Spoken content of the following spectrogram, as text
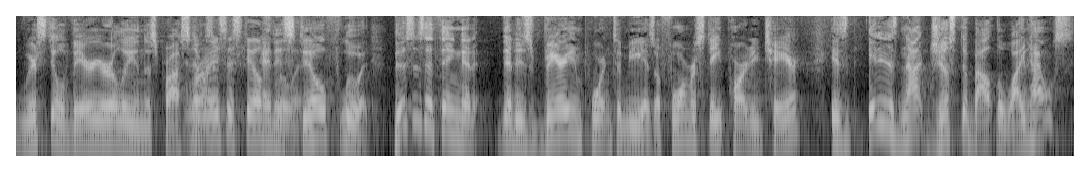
we're still very early in this process, And the race is still and it's still fluid. This is the thing that that is very important to me as a former state party chair. Is it is not just about the White House.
